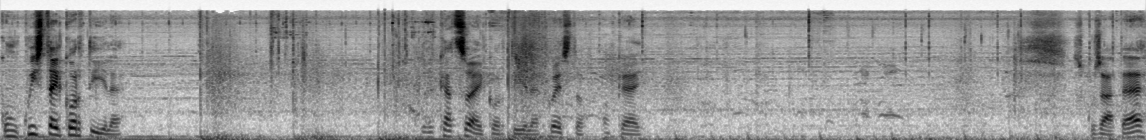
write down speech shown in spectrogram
Conquista il cortile. Dove cazzo è il cortile? Questo? Ok. Scusate, eh.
